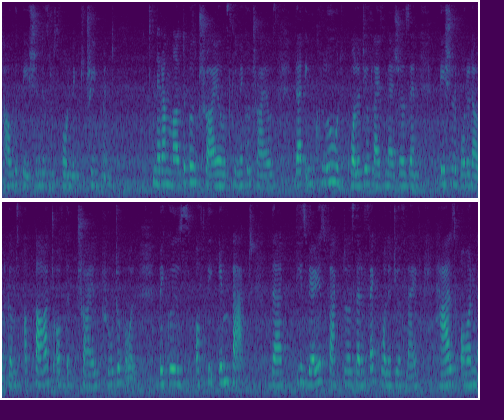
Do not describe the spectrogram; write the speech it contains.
how the patient is responding to treatment. There are multiple trials, clinical trials, that include quality of life measures and patient reported outcomes are part of the trial protocol because of the impact that these various factors that affect quality of life has on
